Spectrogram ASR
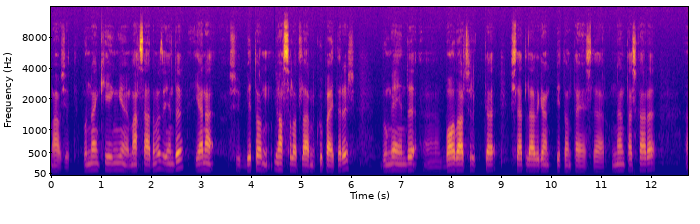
mavjud. Bundan keyingi maqsadimiz endi yana shu beton mahsulotlarini ko'paytirish bunga endi e, bog'dorchilikda ishlatiladigan beton tayanchlar undan tashqari e,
